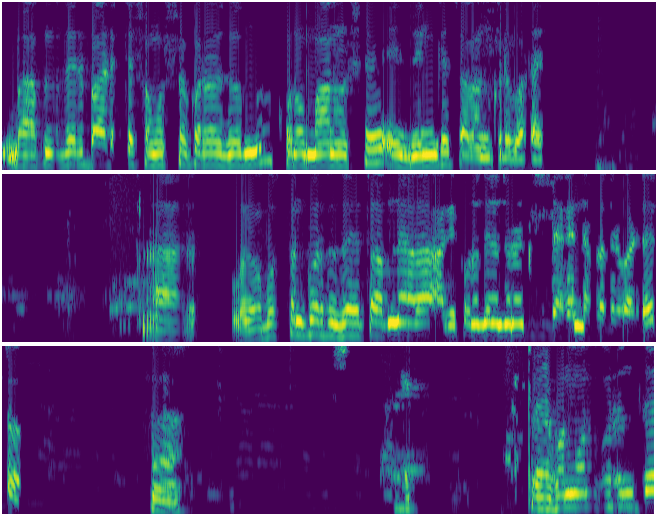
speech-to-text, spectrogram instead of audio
বা আপনাদের বাড়িতে সমস্যা করার জন্য কোনো মানুষে এই জিনকে চালান করে পাঠাইছে। আর অবস্থান করতে যেহেতু আপনারা আগে কোনোদিন এই ধরনের কিছু দেখেন না আপনাদের বাড়ি তাই তো? হ্যাঁ। তো এখন মনে করেন যে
